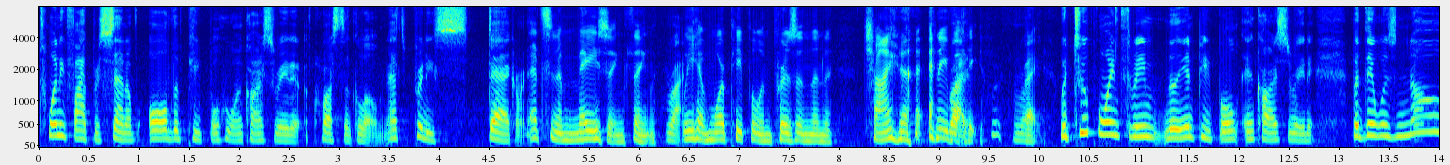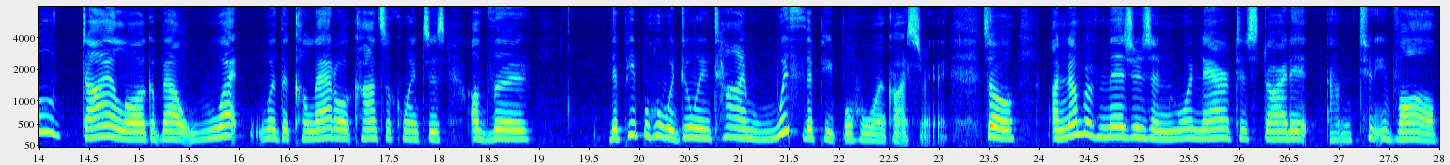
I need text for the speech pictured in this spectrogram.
25% of all the people who are incarcerated across the globe. That's pretty staggering. That's an amazing thing. Right. We have more people in prison than China, anybody. Right. With 2.3 million people incarcerated. But there was no dialogue about what were the collateral consequences of the the people who were doing time with the people who were incarcerated. So a number of measures and more narratives started um, to evolve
